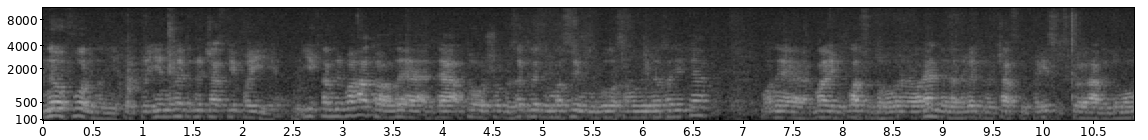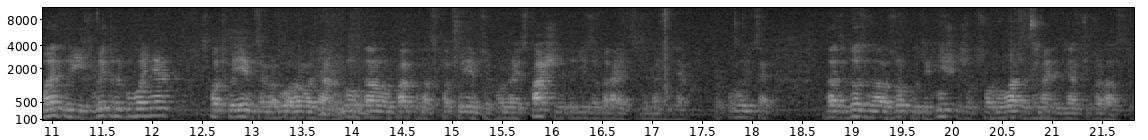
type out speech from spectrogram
не оформлені, тобто є невитребні частки паї. Їх там небагато, але для того, щоб закрити масив не було самовільного заняття, вони мають укласти договори оренди на невитребні частки паї сільської ради до моменту їх витребування спадкоємцями або громадянами. Ну, в даному випадку на спадкоємців оформляє спадщини, тоді забирається земельна ділянка. Пропонується дати дозвіл на розробку технічки, щоб сформувати земельні ділянки кадастру.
